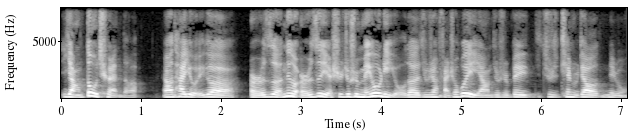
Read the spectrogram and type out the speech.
养斗犬的。然后他有一个儿子，那个儿子也是就是没有理由的，就像反社会一样，就是被就是天主教那种。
